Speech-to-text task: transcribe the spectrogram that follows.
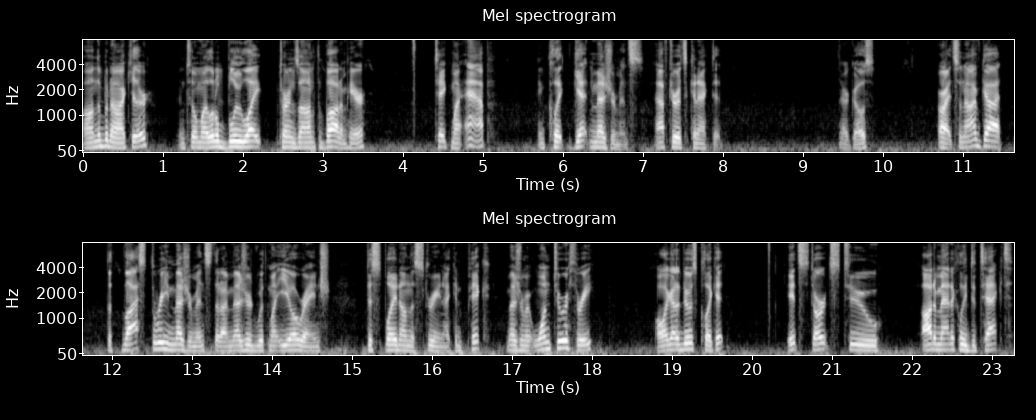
on the binocular until my little blue light turns on at the bottom here. Take my app and click get measurements after it's connected. There it goes. All right, so now I've got the last three measurements that I measured with my EL range displayed on the screen. I can pick measurement one, two, or three. All I gotta do is click it. It starts to automatically detect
